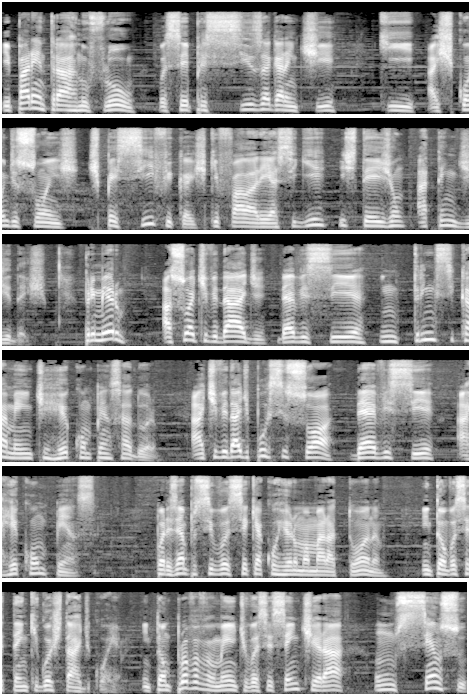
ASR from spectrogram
E para entrar no flow, você precisa garantir que as condições específicas que falarei a seguir estejam atendidas. Primeiro, a sua atividade deve ser intrinsecamente recompensadora. A atividade por si só deve ser a recompensa. Por exemplo, se você quer correr uma maratona, então você tem que gostar de correr. Então, provavelmente você sentirá um senso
